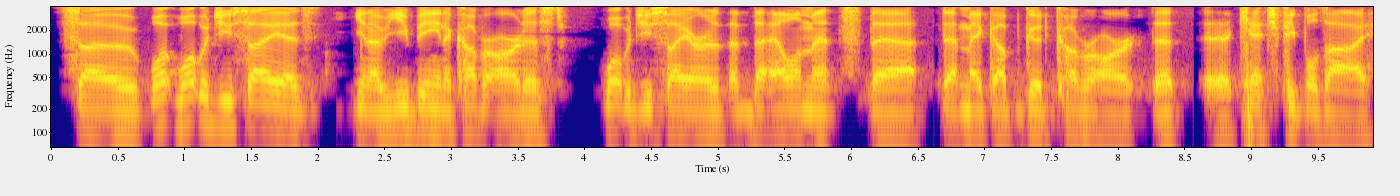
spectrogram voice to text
so what, what would you say as, you know, you being a cover artist, what would you say are the, the elements that that make up good cover art that uh, catch people's eye?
